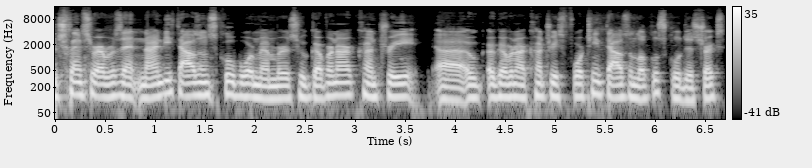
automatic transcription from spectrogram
which claims to represent 90,000 school board members who govern our country, uh, who govern our country's 14,000 local school districts,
